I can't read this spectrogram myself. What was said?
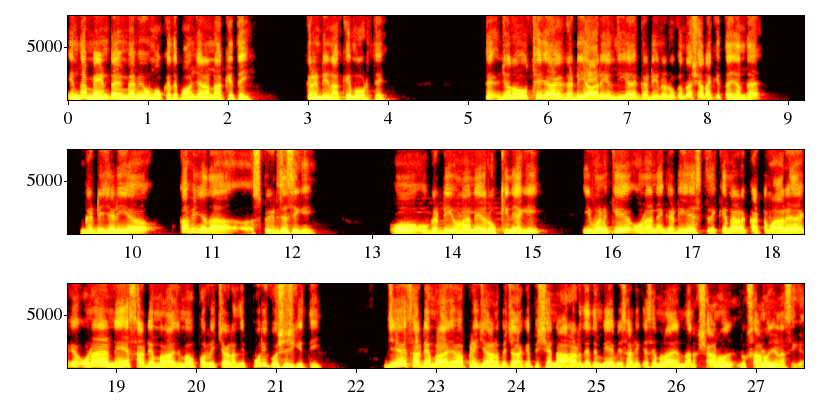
ਇਹਦਾ ਮੇਨ ਟਾਈਮ ਮੈਂ ਵੀ ਉਹ ਮੌਕੇ ਤੇ ਪਹੁੰਚ ਜਾਣਾ ਨਾਕੇ ਤੇ ਹੀ ਘਰਿੰਡੀ ਨਾਕੇ ਮੋੜ ਤੇ। ਤੇ ਜਦੋਂ ਉੱਥੇ ਜਾ ਕੇ ਗੱਡੀ ਆ ਰਹੀ ਹੁੰਦੀ ਹੈ ਗੱਡੀ ਨੂੰ ਰੁਕਣ ਦਾ ਇਸ਼ਾਰਾ ਕੀਤਾ ਜਾਂਦਾ ਹੈ। ਗੱਡੀ ਜਿਹੜੀ ਆ ਉਹ ਕਾਫੀ ਜ਼ਿਆਦਾ ਸਪੀਡ 'ਤੇ ਸੀਗੀ। ਉਹ ਉਹ ਗੱਡੀ ਉਹਨਾਂ ਨੇ ਰੋਕੀ ਨਹੀਂ ਹੈਗੀ। ਈਵਨ ਕਿ ਉਹਨਾਂ ਨੇ ਗੱਡੀ ਇਸ ਤਰੀਕੇ ਨਾਲ ਕੱਟ ਮਾਰਿਆ ਕਿ ਉਹਨਾਂ ਨੇ ਸਾਡੇ ਮੁਲਾਜ਼ਮਾਂ ਉੱਪਰ ਵੀ ਚੜਨ ਦੀ ਪੂਰੀ ਕੋਸ਼ਿਸ਼ ਕੀਤੀ। ਜੇ ਸਾਡੇ ਮੁਲਾਜ਼ਮ ਆਪਣੀ ਜਾਨ ਬਚਾ ਕੇ ਪਿੱਛੇ ਨਾ ਹਟਦੇ ਤੇ ਮੇ ਵੀ ਸਾਡੇ ਕਿਸੇ ਮੁਲਾਜ਼ਮ ਦਾ ਨੁਕਸਾਨ ਹੋ ਨੁਕਸਾਨ ਹੋ ਜਾਣਾ ਸੀਗਾ।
